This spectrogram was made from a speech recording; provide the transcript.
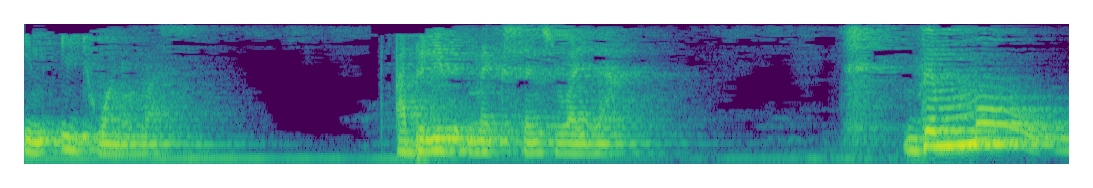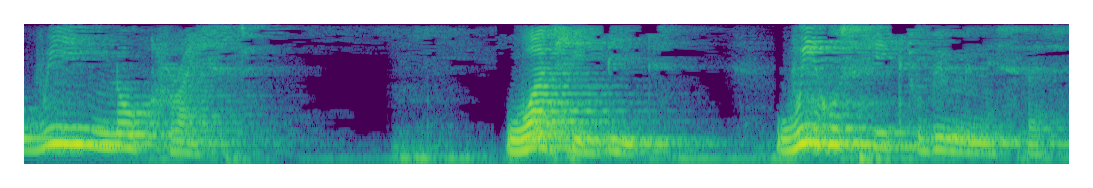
in each one of us. I believe it makes sense right there. The more we know Christ, what he did, we who seek to be ministers,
